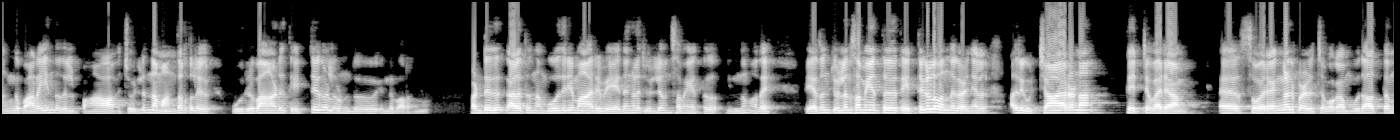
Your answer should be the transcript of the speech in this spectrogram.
അങ്ങ് പറയുന്നതിൽ ചൊല്ലുന്ന മന്ത്രത്തിൽ ഒരുപാട് തെറ്റുകളുണ്ട് എന്ന് പറഞ്ഞു. പണ്ട് കാലത്ത് നമ്പൂതിരിമാർ വേദങ്ങൾ ചൊല്ലുന്ന സമയത്ത് ഇന്നും അതെ വേദം ചൊല്ലുന്ന സമയത്ത് തെറ്റുകൾ വന്നു കഴിഞ്ഞാൽ അതിൽ ഉച്ചാരണ തെറ്റ് വരാം. സ്വരങ്ങൾ പഴച്ചു പോകാം. ഉദാത്തം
